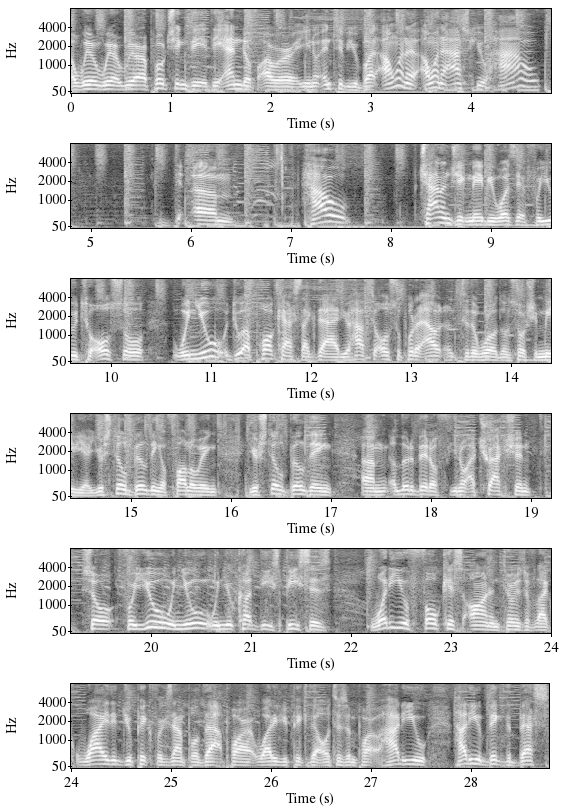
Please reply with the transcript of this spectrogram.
uh, we're, we're we're approaching the, the end of our you know interview, but I wanna I wanna ask you how um, how challenging maybe was it for you to also when you do a podcast like that you have to also put it out to the world on social media. You're still building a following. You're still building um, a little bit of you know attraction. So for you when you when you cut these pieces what do you focus on in terms of like why did you pick for example that part why did you pick the autism part how do you how do you pick the best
